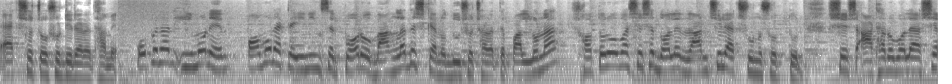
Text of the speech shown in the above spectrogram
একশো চৌষট্টি রানে থামে। ওপেনার ইমনের অমন একটা ইনিংসের পরও বাংলাদেশ কেন দুশো ছাড়াতে পারল না? সতেরো ওভার শেষে দলের রান ছিল একশো উনসত্তর। শেষ আঠারো বলে আসে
